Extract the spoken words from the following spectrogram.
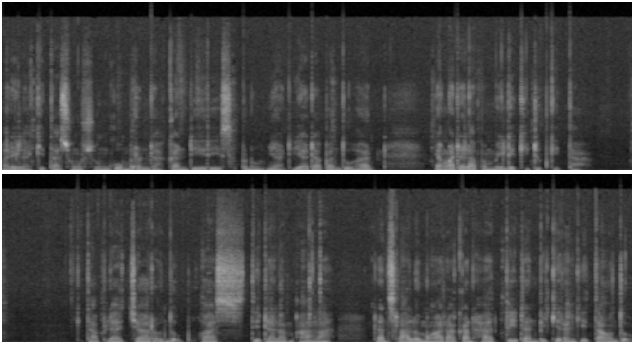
Marilah kita sungguh-sungguh merendahkan diri sepenuhnya di hadapan Tuhan yang adalah pemilik hidup kita. Kita belajar untuk puas di dalam Allah dan selalu mengarahkan hati dan pikiran kita untuk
